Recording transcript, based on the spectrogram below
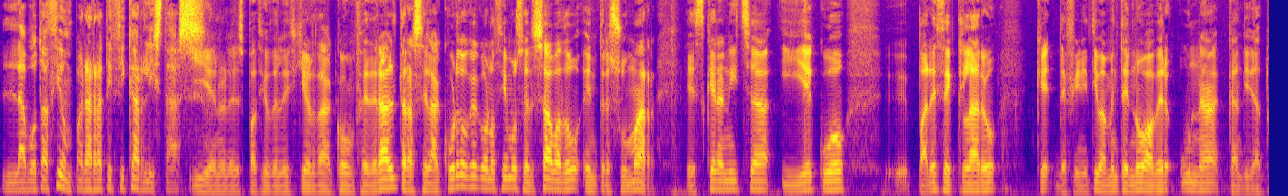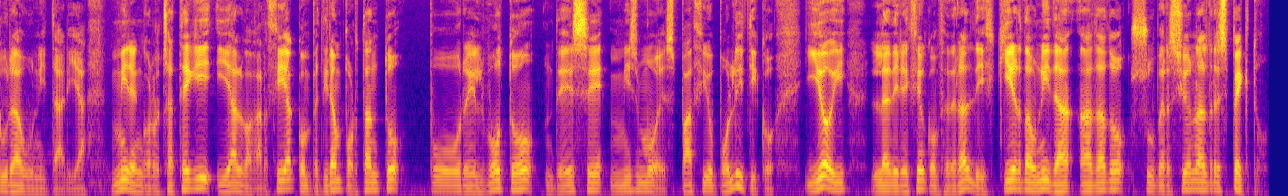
la votación para ratificar listas. Y en el espacio de la izquierda confederal, tras el acuerdo que conocimos el sábado entre Sumar, Esquerra Nicha y Equo, eh, parece claro que definitivamente no va a haber una candidatura unitaria. Miren Gorrochategui y Alba García competirán, por tanto, por el voto de ese mismo espacio político. Y hoy la Dirección Confederal de Izquierda Unida ha dado su versión al respecto.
